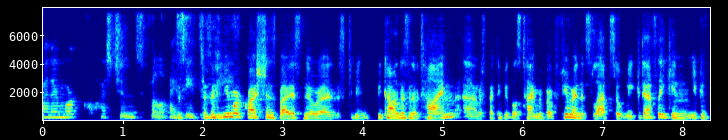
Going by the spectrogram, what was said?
Are there more questions, Philip? I see There's a few more questions, but I just know uh, just to be, be cognizant of time, uh, respecting people's time. We have a few minutes left, so we definitely can, you can,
